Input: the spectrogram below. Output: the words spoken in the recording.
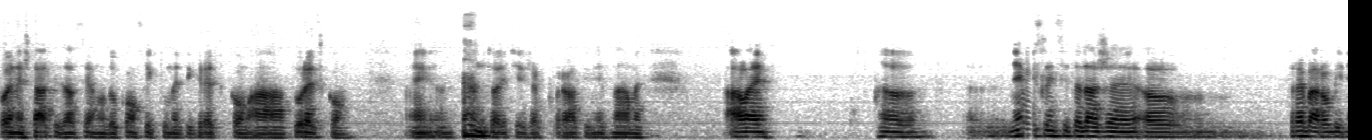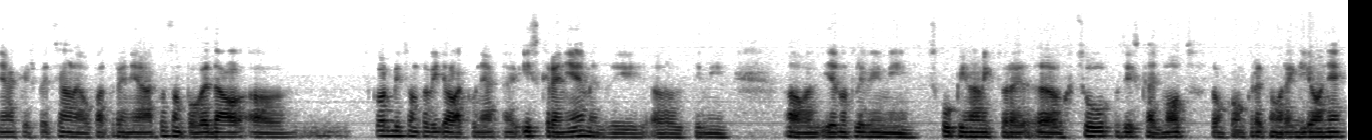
Spojené štáty zasiahnu do konfliktu medzi Gréckom a Tureckom. To je tiež ako relatívne známe. Ale nemyslím si teda, že treba robiť nejaké špeciálne opatrenia. Ako som povedal, skôr by som to videl ako iskrenie medzi tými jednotlivými skupinami, ktoré e, chcú získať moc v tom konkrétnom regióne.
